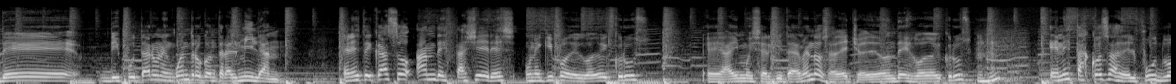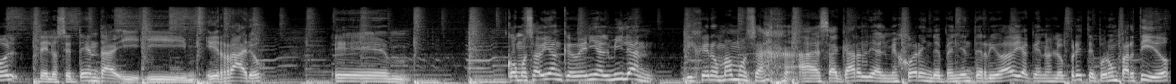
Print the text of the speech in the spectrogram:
de disputar un encuentro contra el Milan. En este caso, Andes Talleres, un equipo de Godoy Cruz, eh, ahí muy cerquita de Mendoza, de hecho, de donde es Godoy Cruz. En estas cosas del fútbol de los 70 y, y- y raro, eh, como sabían que venía el Milan, dijeron vamos a, a sacarle al mejor a Independiente Rivadavia que nos lo preste por un partido.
